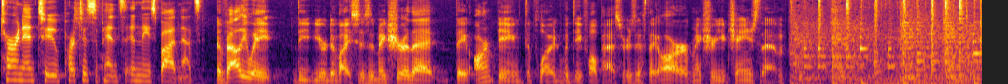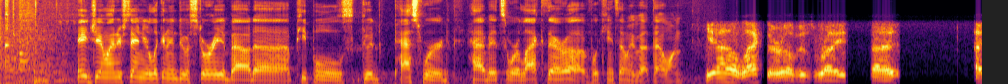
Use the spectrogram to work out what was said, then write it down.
turn into participants in these botnets evaluate the, your devices and make sure that they aren't being deployed with default passwords. If they are, make sure you change them. Hey Jim, I understand you're looking into a story about uh, people's good password habits or lack thereof. What can you tell me about that one? Yeah, lack thereof is right. Uh, I,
